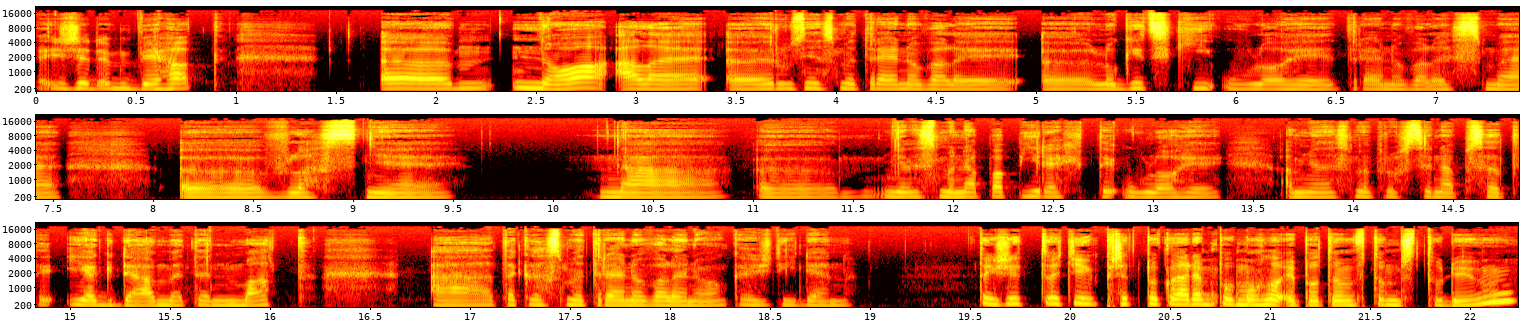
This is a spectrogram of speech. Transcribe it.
že jdem běhat. Um, no, ale uh, různě jsme trénovali uh, logické úlohy, trénovali jsme uh, vlastně na, uh, měli jsme na papírech ty úlohy a měli jsme prostě napsat, jak dáme ten mat a takhle jsme trénovali, no, každý den. Takže to ti předpokládám pomohlo i potom v tom studiu?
